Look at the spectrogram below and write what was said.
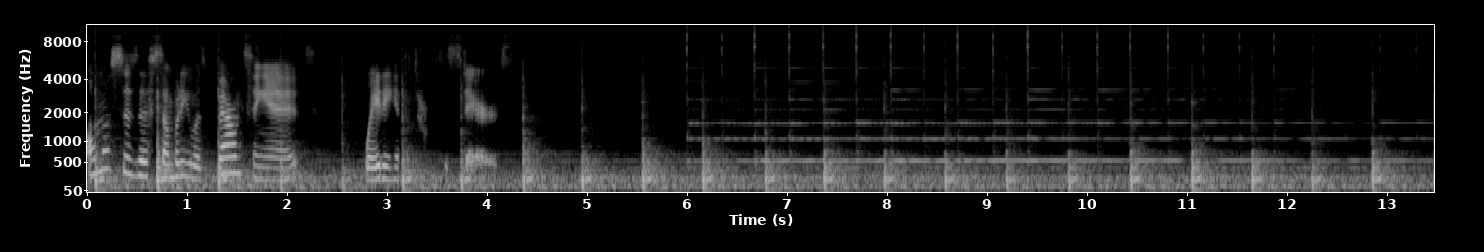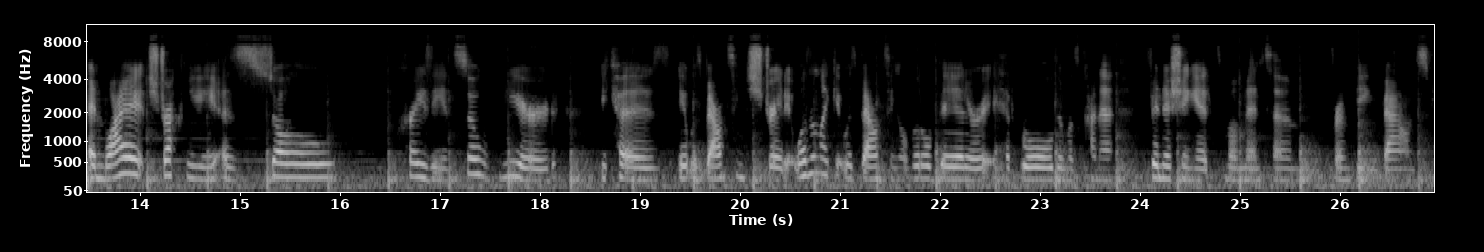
Almost as if somebody was bouncing it, waiting at the top of the stairs. And why it struck me as so crazy and so weird because it was bouncing straight. It wasn't like it was bouncing a little bit or it had rolled and was kind of finishing its momentum from being bounced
